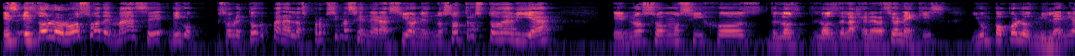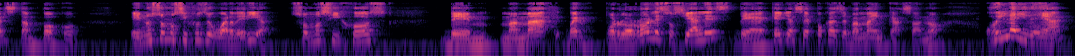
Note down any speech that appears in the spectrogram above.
es, doloroso además, eh. digo, sobre todo para las próximas generaciones. Nosotros todavía eh, no somos hijos de los, los, de la generación X y un poco los millennials tampoco. no somos hijos de guardería, somos hijos de mamá, bueno, por los roles sociales de aquellas épocas de mamá en casa, ¿no? Hoy la idea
